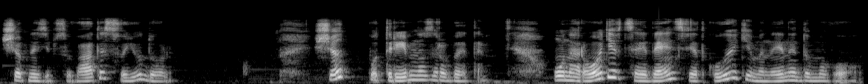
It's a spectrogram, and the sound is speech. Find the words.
щоб не зіпсувати свою долю. Що потрібно зробити? У народі в цей день святкують іменини домового.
